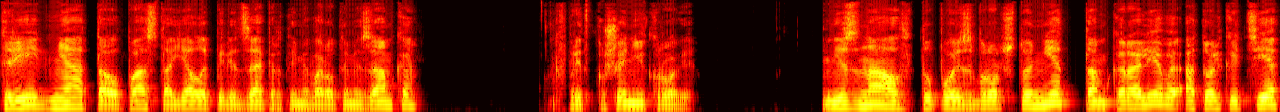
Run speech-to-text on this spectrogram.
Три дня толпа стояла перед запертыми воротами замка, в предвкушении крови. Не знал тупой сброд, что нет там королевы, а только те,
